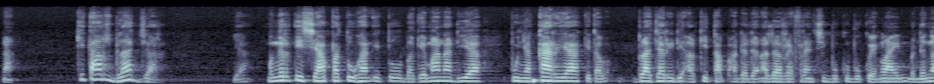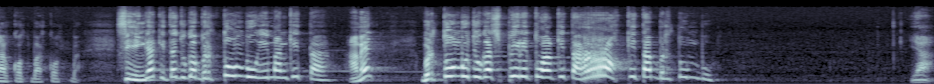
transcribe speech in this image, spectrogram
Nah kita harus belajar ya mengerti siapa Tuhan itu, bagaimana dia punya karya, kita Belajari di Alkitab ada dan ada referensi buku-buku yang lain, mendengar khotbah-khotbah. Sehingga kita juga bertumbuh iman kita. Amin. Bertumbuh juga spiritual kita, roh kita bertumbuh. Ya.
